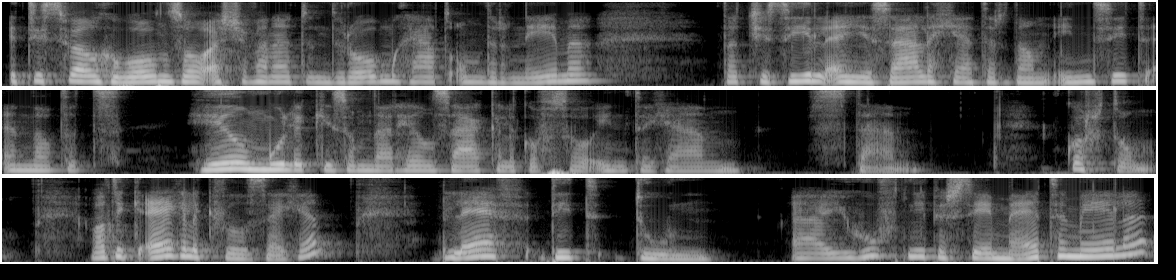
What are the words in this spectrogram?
het is wel gewoon zo als je vanuit een droom gaat ondernemen, dat je ziel en je zaligheid er dan in zit en dat het heel moeilijk is om daar heel zakelijk of zo in te gaan staan. Kortom, wat ik eigenlijk wil zeggen, blijf dit doen. Uh, je hoeft niet per se mij te mailen,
